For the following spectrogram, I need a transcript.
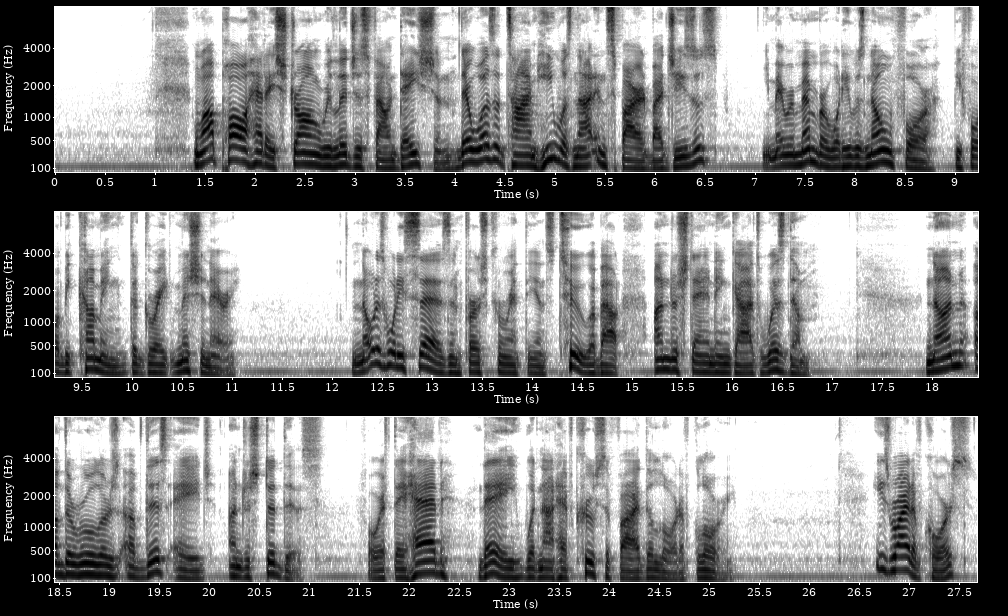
And while Paul had a strong religious foundation, there was a time he was not inspired by Jesus. You may remember what he was known for before becoming the great missionary. Notice what he says in 1 Corinthians 2 about understanding God's wisdom. None of the rulers of this age understood this, for if they had, they would not have crucified the Lord of glory. He's right, of course.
